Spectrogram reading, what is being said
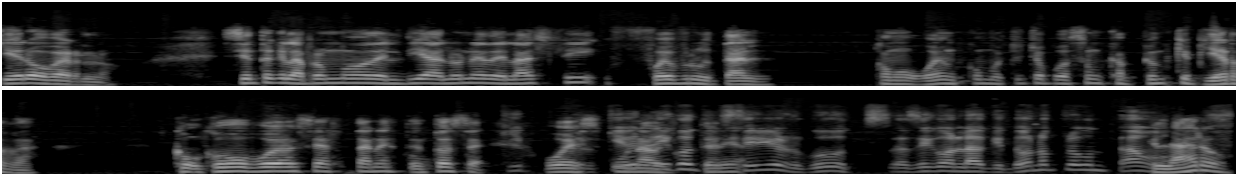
quiero verlo. Siento que la promo del día lunes de Lashley fue brutal. Como, weón, como Chucho puede ser un campeón que pierda. ¿Cómo, puede ser tan este? Entonces, o es una así con la que todos nos preguntamos. Claro.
